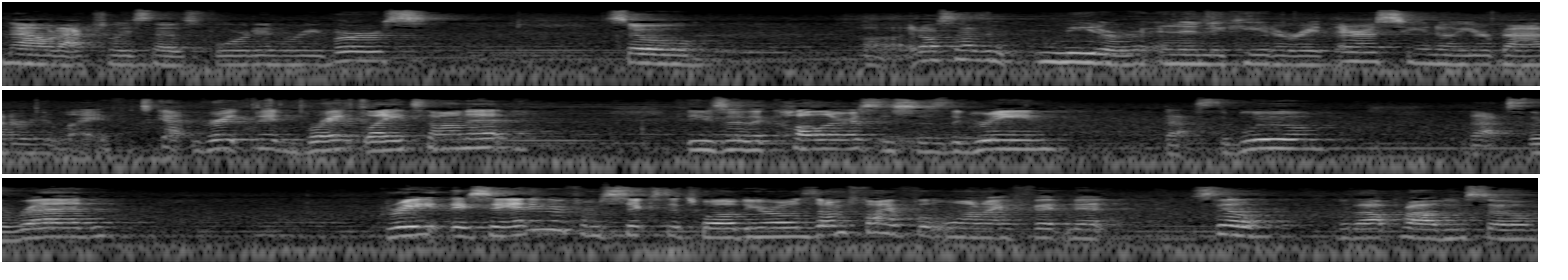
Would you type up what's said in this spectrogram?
Now it actually says forward and reverse. So uh, it also has a meter, an indicator right there, so you know your battery life. It's got great big bright lights on it. These are the colors. This is the green, that's the blue, that's the red. Great, they say anywhere from six to 12 year olds. I'm five foot one, I fit in it still without problem. So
